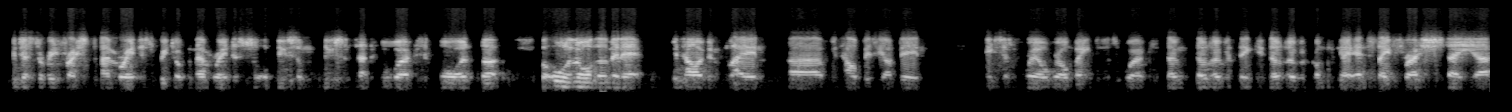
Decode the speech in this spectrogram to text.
But just to refresh the memory, just to re-jog the memory, and just sort of do some do some technical work is important. But but all in all, at the minute, with how I've been playing, uh, with how busy I've been, it's just real, real maintenance work. Don't don't overthink it. Don't overcomplicate it. Stay fresh. Stay uh,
